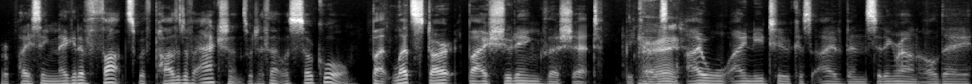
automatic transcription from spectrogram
replacing negative thoughts with positive actions, which I thought was so cool. But let's start by shooting the shit because right. I, w- I need to because I've been sitting around all day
